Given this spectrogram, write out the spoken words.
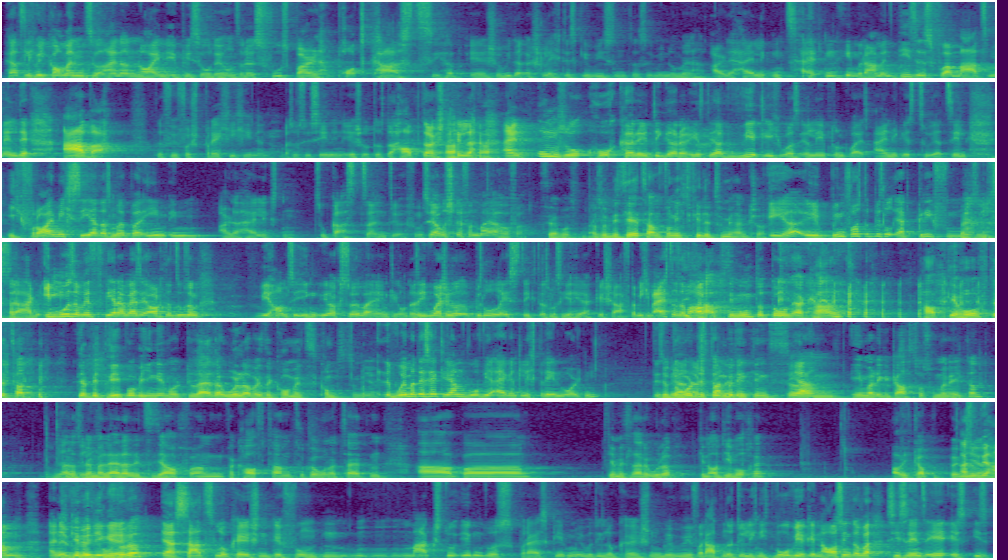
Herzlich willkommen zu einer neuen Episode unseres Fußball-Podcasts. Ich habe eh schon wieder ein schlechtes Gewissen, dass ich mich nur mehr alle heiligen Zeiten im Rahmen dieses Formats melde. Aber dafür verspreche ich Ihnen, also Sie sehen ihn eh schon, dass der Hauptdarsteller ein umso hochkarätigerer ist. Er hat wirklich was erlebt und weiß einiges zu erzählen. Ich freue mich sehr, dass wir bei ihm im Allerheiligsten zu Gast sein dürfen. Servus, Stefan Meyerhofer. Servus. Also bis jetzt haben es noch nicht viele zu mir heimgeschafft. Ja, ich bin fast ein bisschen ergriffen, muss ich sagen. ich muss aber jetzt fairerweise auch dazu sagen, wir haben sie irgendwie auch selber eingeladen. Also ich war schon ein bisschen lästig, dass wir es hierher geschafft haben. Ich weiß das aber ich auch. Ich habe es im Unterton erkannt, habe gehofft, jetzt hat der Betrieb, wo wir hingehen wollten, leider Urlaub. Gesagt, komm, jetzt kommt zu mir. Wollen wir das erklären, wo wir eigentlich drehen wollten? Ja, du wolltest unbedingt ins ja. ähm, ehemalige Gasthaus von meinen Eltern. Ja, das werden wir leider letztes Jahr auch ähm, verkauft haben zu Corona-Zeiten. Aber die haben jetzt leider Urlaub, genau die Woche. Aber ich glaube, bei also mir. Also, wir haben eine würdige Ersatzlocation gefunden. Magst du irgendwas preisgeben über die Location? Wir, wir verraten natürlich nicht, wo wir genau sind, aber Sie sehen es eh, es ist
